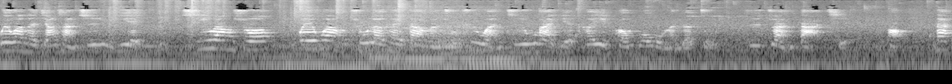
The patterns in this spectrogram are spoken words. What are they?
威望的奖赏之旅，也希望说。威望除了可以带我们出去玩之外，也可以蓬勃我们的组织赚大钱。好，那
